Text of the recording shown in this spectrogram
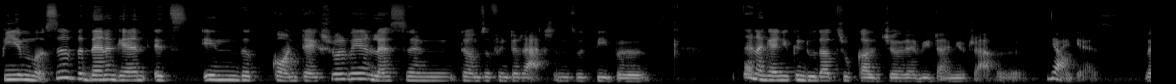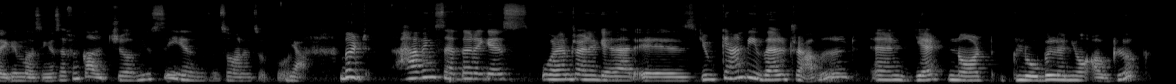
be immersive, but then again, it's in the contextual way and less in terms of interactions with people. But then again, you can do that through culture every time you travel. Yeah. I guess like immersing yourself in culture, museums, and so on and so forth. Yeah. But having said that, I guess what I'm trying to get at is you can be well traveled and yet not global in your outlook,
